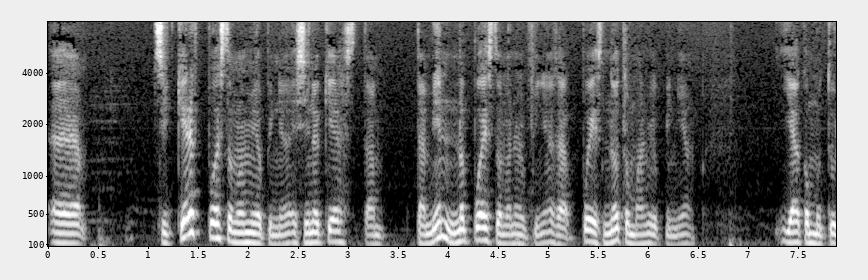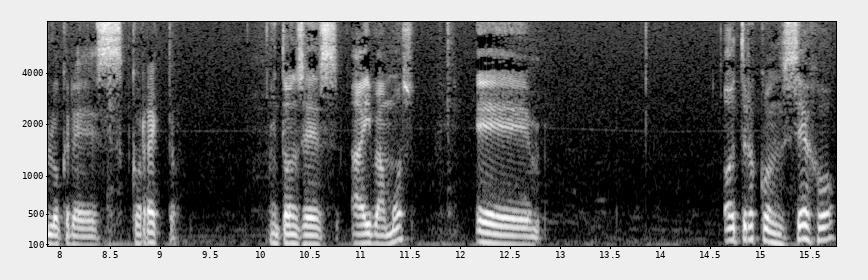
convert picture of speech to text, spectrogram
Eh, si quieres puedes tomar mi opinión y si no quieres también no puedes tomar mi opinión, o sea, puedes no tomar mi opinión, ya como tú lo crees correcto. Entonces, ahí vamos. Eh, otro consejo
